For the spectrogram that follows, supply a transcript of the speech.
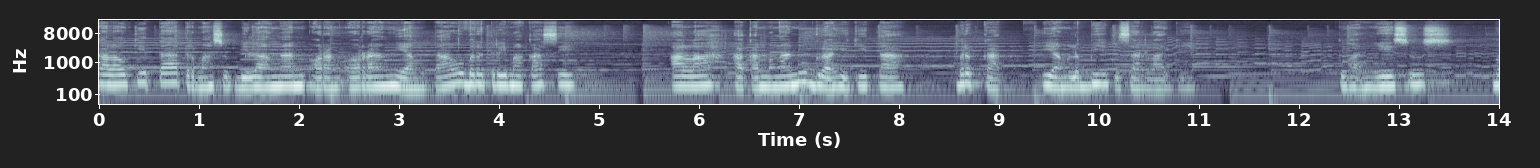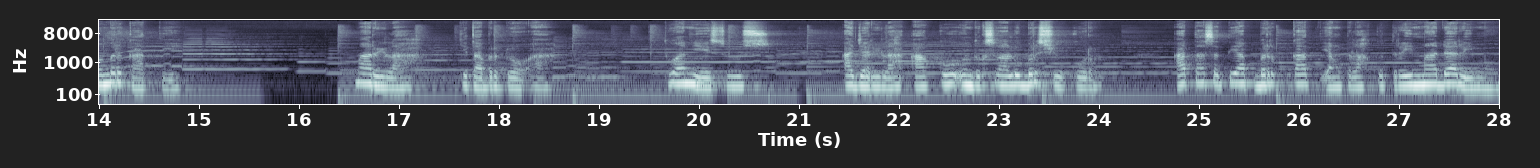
kalau kita termasuk bilangan orang-orang yang tahu berterima kasih, Allah akan menganugerahi kita berkat yang lebih besar lagi. Tuhan Yesus memberkati. Marilah kita berdoa. Tuhan Yesus, ajarilah aku untuk selalu bersyukur atas setiap berkat yang telah kuterima darimu.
